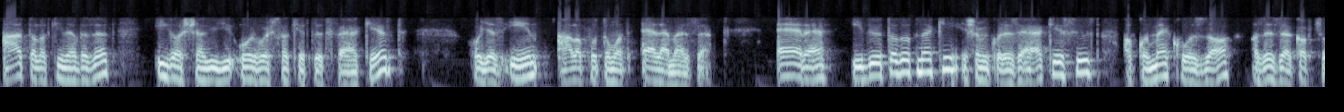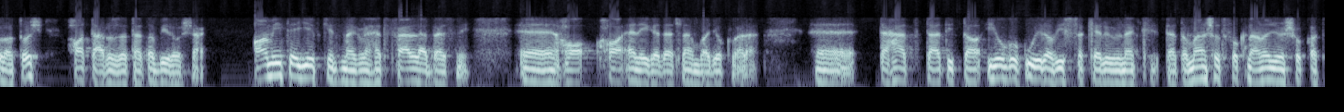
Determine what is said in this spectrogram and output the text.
általa kinevezett igazságügyi orvos felkért, hogy az én állapotomat elemezze. Erre időt adott neki, és amikor ez elkészült, akkor meghozza az ezzel kapcsolatos határozatát a bíróság. Amit egyébként meg lehet fellebezni, eh, ha, ha elégedetlen vagyok vele. Eh, Tehát, tehát itt a jogok újra visszakerülnek, tehát a másodfoknál nagyon sokat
